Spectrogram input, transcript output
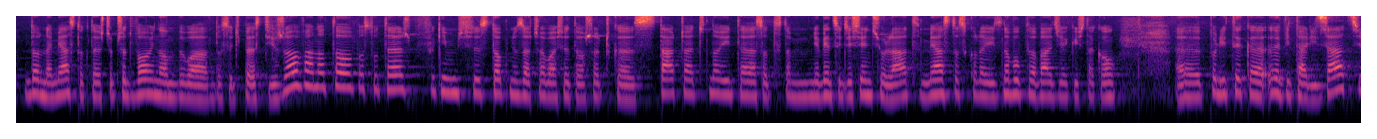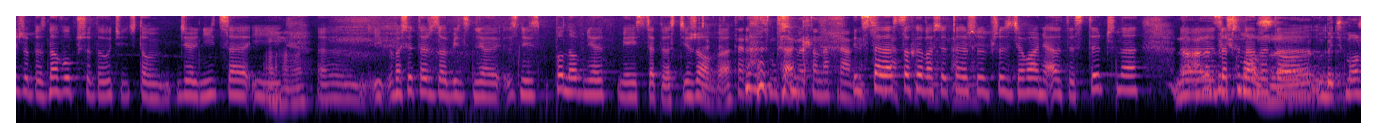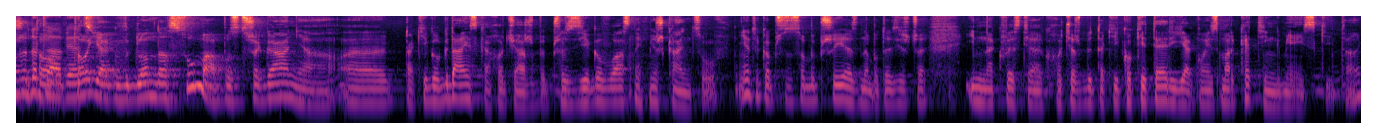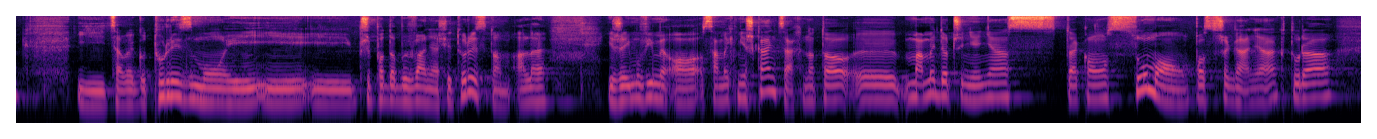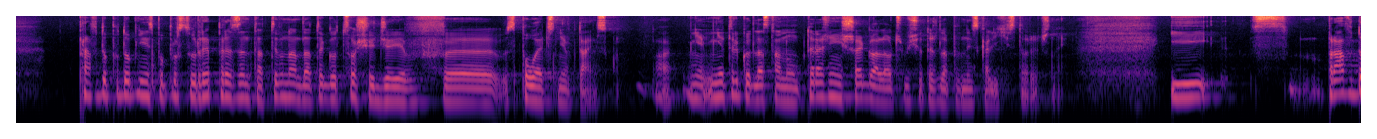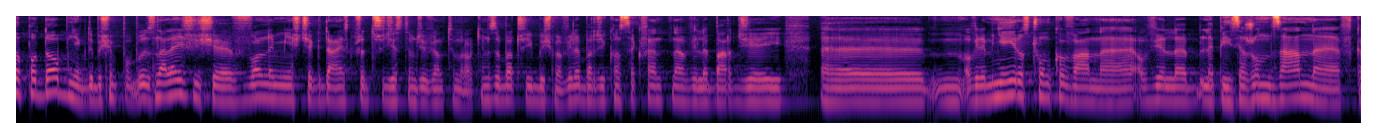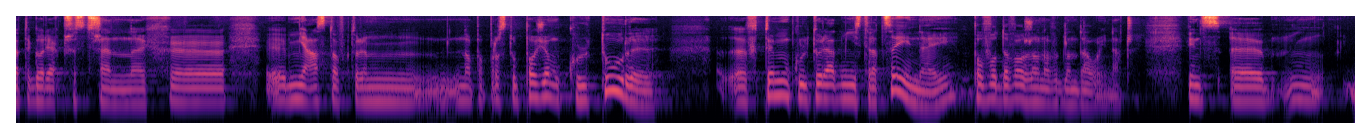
Dolne Miasto, która jeszcze przed wojną była dosyć prestiżowa, no to po prostu też w jakimś stopniu zaczęła się troszeczkę staczać, no i teraz od tam mniej więcej 10 lat miasto z kolei znowu prowadzi jakieś taką e, politykę rewitalizacji, żeby znowu przywrócić tą dzielnicę i, e, i właśnie też zrobić z niej, z niej ponownie miejsce prestiżowe. Tak, teraz musimy tak. to naprawić. Więc teraz to chyba się też przez działania artystyczne no, ale e, zaczynamy może, to Być może to, to, jak wygląda suma postrzegania e, takiego Gdańska chociażby przez jego własnych mieszkańców, nie tylko przez osoby przyjezdne, bo to jest jeszcze inna kwestia, jak chociażby takiej kokieterii, jaką jest marketing miejski, tak? I całego turyzmu i, i, i przypodobywania się turystom, ale jeżeli mówimy o samych mieszkańcach, no to y, mamy do czynienia z taką sumą postrzegania, która prawdopodobnie jest po prostu reprezentatywna dla tego, co się dzieje w, społecznie w Gdańsku. Tak? Nie, nie tylko dla stanu teraźniejszego, ale oczywiście też dla pewnej skali historycznej. I Prawdopodobnie, gdybyśmy znaleźli się w wolnym mieście Gdańsk przed 1939 rokiem, zobaczylibyśmy o wiele bardziej konsekwentne, o wiele bardziej, e, o wiele mniej rozczłonkowane, o wiele lepiej zarządzane w kategoriach przestrzennych e, e miasto, w którym no, po prostu poziom kultury w tym kultury administracyjnej powodował, że ono wyglądało inaczej. Więc e,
